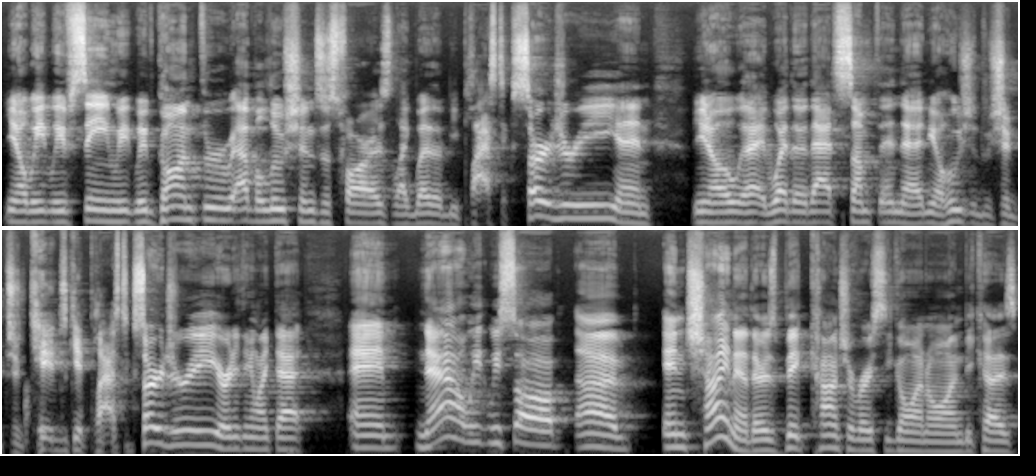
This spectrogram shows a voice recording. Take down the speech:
you know we, we've seen we, we've gone through evolutions as far as like whether it be plastic surgery and you know uh, whether that's something that you know who should, should, should kids get plastic surgery or anything like that. And now we, we saw uh, in China, there's big controversy going on because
